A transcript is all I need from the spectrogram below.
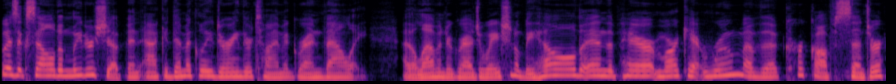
who has excelled in leadership and academically during their time at Grand Valley. The Lavender graduation will be held in the Père Marquette room of the Kirkhof Center.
